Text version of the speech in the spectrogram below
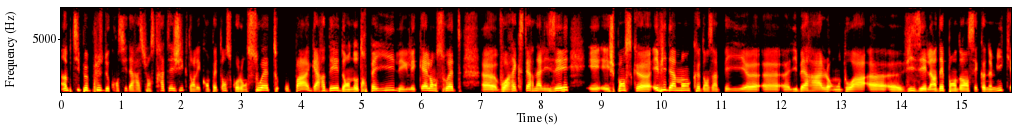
un petit peu plus de considération stratégique dans les compétences que l'on souhaite ou pas garder dans notre pays, les, lesquelles on souhaite euh, voir externaliser. Et, et, je pense que évidemment que dans un pays euh, euh, libéral, on doit euh, viser l'indépendance économique,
